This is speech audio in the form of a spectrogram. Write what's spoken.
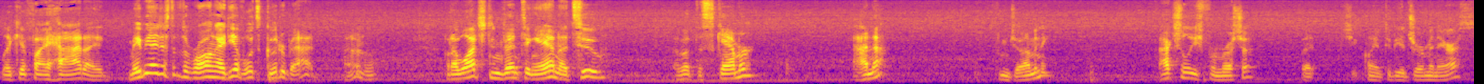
like if I had, I maybe I just have the wrong idea of what's good or bad. I don't know. But I watched Inventing Anna too, about the scammer, Anna, from Germany. Actually, from Russia, but she claimed to be a German heiress.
